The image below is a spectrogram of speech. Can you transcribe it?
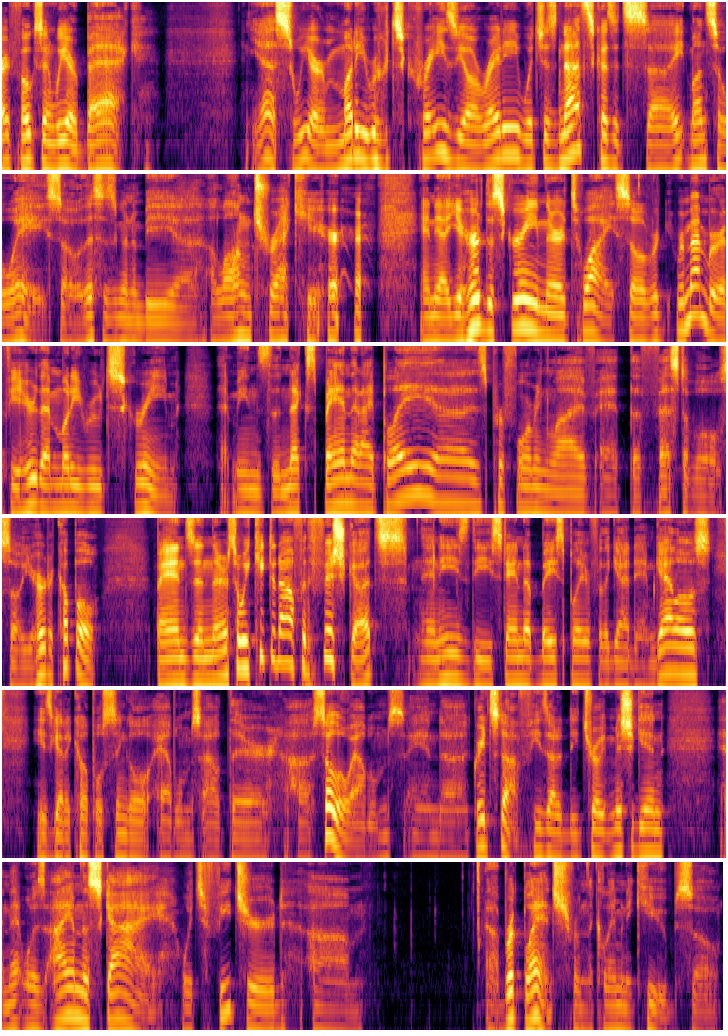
right, folks, and we are back. Yes, we are Muddy Roots crazy already, which is nuts because it's uh, eight months away. So this is going to be uh, a long trek here. and yeah, you heard the scream there twice. So re- remember, if you hear that Muddy Roots scream, that means the next band that I play uh, is performing live at the festival. So you heard a couple bands in there. So we kicked it off with Fish Guts, and he's the stand up bass player for the Goddamn Gallows. He's got a couple single albums out there, uh, solo albums, and uh, great stuff. He's out of Detroit, Michigan, and that was I Am the Sky, which featured um, uh, Brooke Blanche from the Calamity Cube. So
